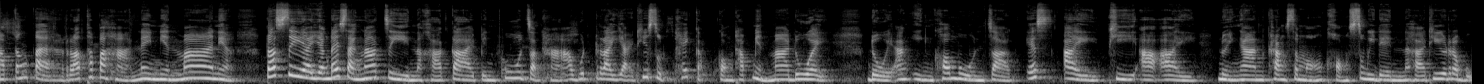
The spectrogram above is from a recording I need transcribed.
นับตั้งแต่รัฐประหารในเมียนมาเนี่ยรัสเซียยังได้แซงหน้าจีนนะคะ กลายเป็นผู้จัดหาอาวุธรายใหญ่ที่สุดให้กับกองทัพเมียนมาด้วย โดยอ้างอิงข้อมูลจาก SIPRI หน่วยงานคลังสมองของสวีเดนนะคะ ที่ระบุ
